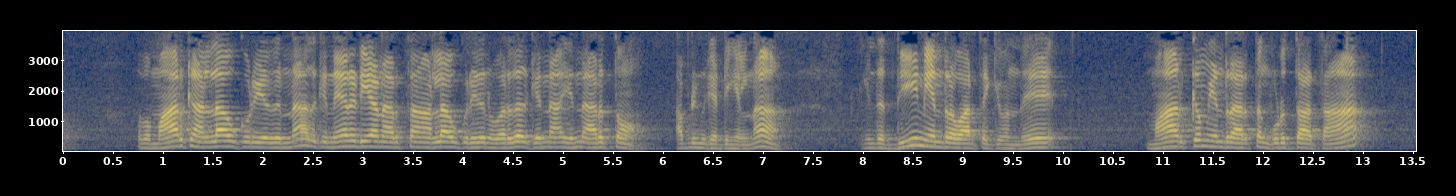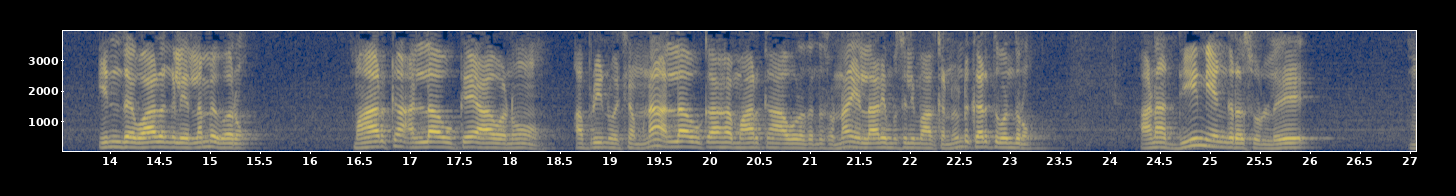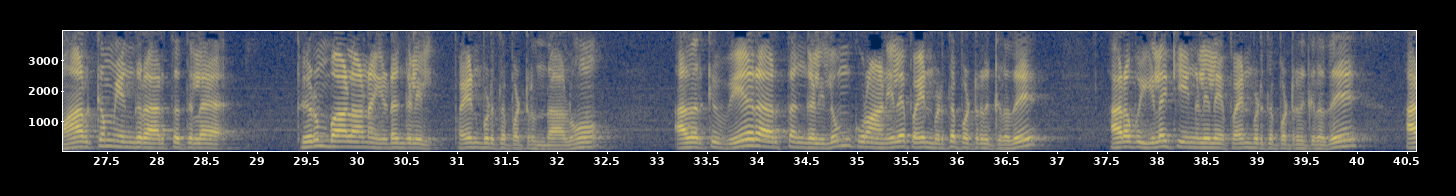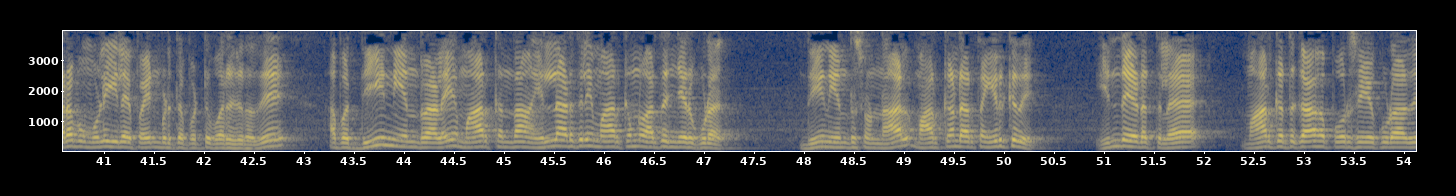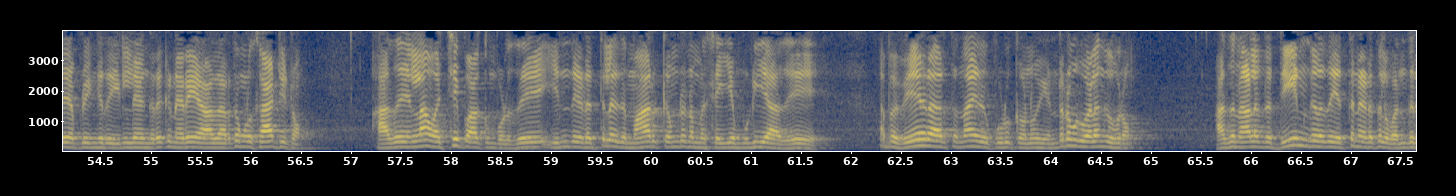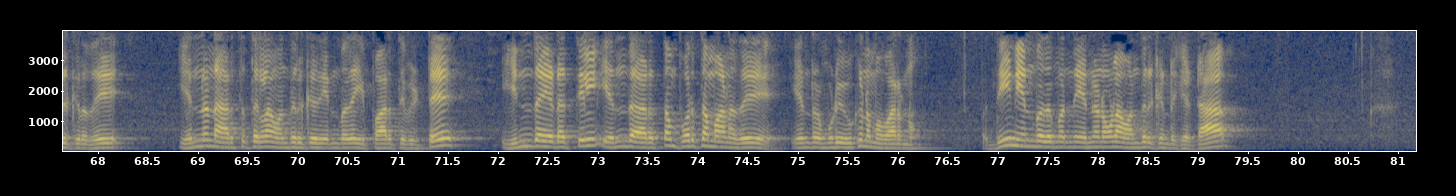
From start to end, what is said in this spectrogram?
அப்போ மார்க்கம் அல்லாவுக்குரியதுன்னா அதுக்கு நேரடியான அர்த்தம் அல்லாவுக்குரியதுன்னு வருது. அதுக்கு என்ன என்ன அர்த்தம் அப்படின்னு கேட்டிங்கன்னா இந்த தீன் என்ற வார்த்தைக்கு வந்து மார்க்கம் என்ற அர்த்தம் கொடுத்தா தான் இந்த வாதங்கள் எல்லாமே வரும். மார்க்கம் அல்லாவுக்கே ஆகணும் அப்படின்னு வச்சோம்னா அல்லாவுக்காக மார்க்கம் ஆகுறதுன்னு சொன்னால் எல்லாரையும் முஸ்லீம் ஆக்கணுன்னு கருத்து வந்துடும் ஆனால் தீன் என்கிற சொல்லு மார்க்கம் என்கிற அர்த்தத்தில் பெரும்பாலான இடங்களில் பயன்படுத்தப்பட்டிருந்தாலும் அதற்கு வேறு அர்த்தங்களிலும் குரானிலே பயன்படுத்தப்பட்டிருக்கிறது அரபு இலக்கியங்களிலே பயன்படுத்தப்பட்டிருக்கிறது அரபு மொழியிலே பயன்படுத்தப்பட்டு வருகிறது. அப்போ தீன் என்றாலே மார்க்கம்தான். எல்லா இடத்துலையும் மார்க்கம்னு அர்த்தம் செய்யக்கூடாது தீன் என்று சொன்னால் மார்க்கன்ற அர்த்தம் இருக்குது. இந்த இடத்துல மார்க்கத்துக்காக போர் செய்யக்கூடாது அப்படிங்கிறது இல்லைங்கிறதுக்கு நிறைய ஆதாரத்தை உங்களுக்கு காட்டிட்டோம். அதையெல்லாம் வச்சு பார்க்கும் பொழுது இந்த இடத்துல இது மார்க்கம்னு நம்ம செய்ய முடியாது. அப்போ வேறு அர்த்தம் தான் இது கொடுக்கணும் என்று நமக்கு விளங்குகிறோம். அதனால் இந்த தீன்கிறது எத்தனை இடத்துல வந்திருக்கிறது என்னென்ன அர்த்தத்தெல்லாம் வந்திருக்குது என்பதை பார்த்துவிட்டு இந்த இடத்தில் எந்த அர்த்தம் பொருத்தமானது என்ற முடிவுக்கு நம்ம வரணும். இப்போ தீன் என்பது வந்து என்னென்னலாம் வந்திருக்குன்னு கேட்டால்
